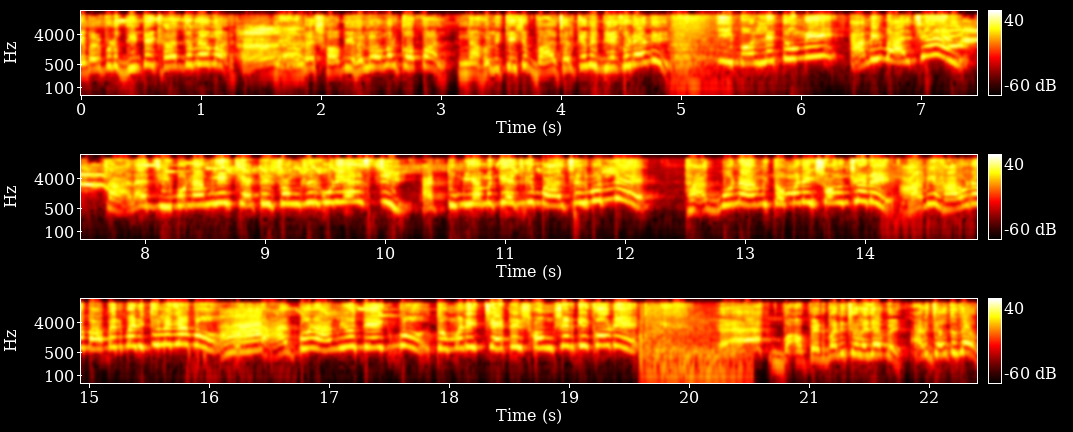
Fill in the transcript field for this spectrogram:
এবার পুরো দিনটাই খারাপ যাবে আমার। লেওরা সবই হলো আমার কপাল। না হলে কি এইসব বালছালকে আমি বিয়ে করে আনি? কি বললে তুমি? আমি বালছাল সারা জীবন আমি এই চ্যাটের সংসার করে আসছি। আর তুমি আমাকে আজকে বালছাল বললে? থাকব না আমি তোমার এই সংসারে। আমি হাওড়া বাপের বাড়ি চলে যাব। তারপর আমিও দেখব তোমার এই চ্যাটের সংসার কি করে। বাপের বাড়ি চলে যাবে। আরে যাও তো যাও।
